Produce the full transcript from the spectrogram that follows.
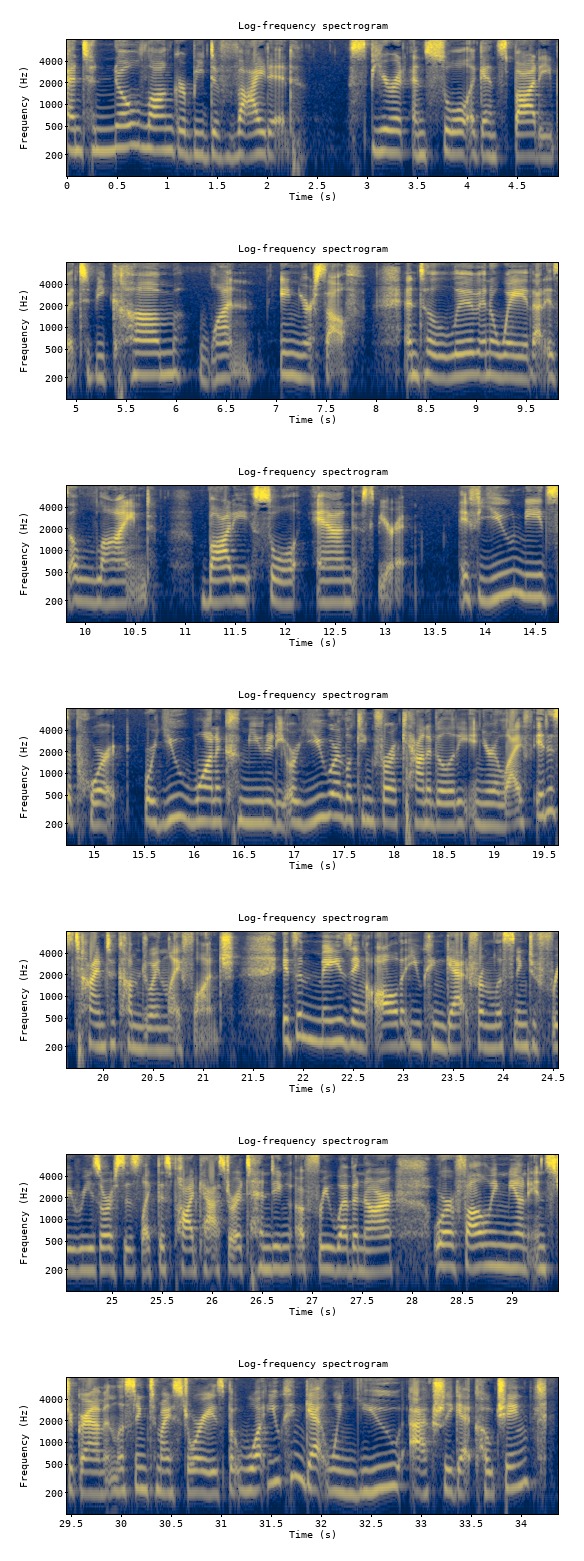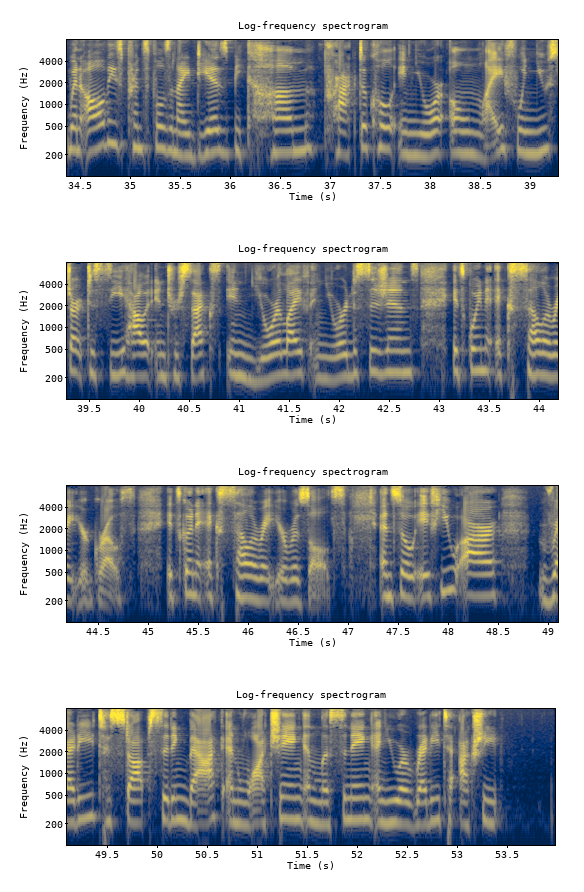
And to no longer be divided, spirit and soul against body, but to become one in yourself and to live in a way that is aligned, body, soul, and spirit. If you need support or you want a community or you are looking for accountability in your life, it is time to come join Life Launch. It's amazing all that you can get from listening to free resources like this podcast or attending a free webinar or following me on Instagram and listening to my stories. But what you can get when you actually get coaching, when all these principles and ideas become practical in your own life, when you start to see how it intersects in your life and your decisions, it's going to accelerate your growth. It's going to accelerate your results. And so if you are ready to stop sitting back and watching and listening, and you are ready to actually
